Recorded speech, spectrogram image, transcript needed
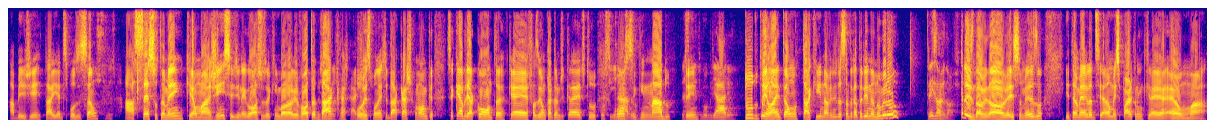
A BG está aí à disposição. Isso mesmo. A Acesso também, que é uma agência de negócios aqui em Balneário Gaivota, da, Correspondente da Ca- Caixa. correspondente da Caixa Econômica. Você quer abrir a conta, quer fazer um cartão de crédito, Consignado. consignado, tem, imobiliário. tudo tem lá. Então, tá aqui na Avenida Santa Catarina, número 399. 399, é isso mesmo. E também agradecer a Ama Sparkling, que é, é uma,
